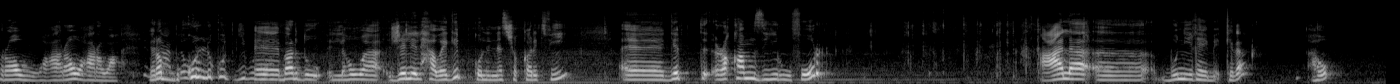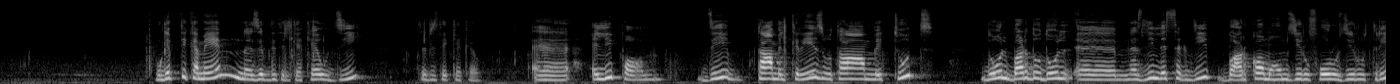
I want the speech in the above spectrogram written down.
روعة روعة روعة. يا رب عندهم؟ كلكم تجيبوا آه برضو اللي هو جل الحواجب كل الناس شكرت فيه. آه جبت رقم 04 على آه بني غامق كده أهو. وجبت كمان زبدة الكاكاو دي زبدة الكاكاو. آه اللي بالم. دي طعم الكريز وطعم التوت. دول برضو دول آه نازلين لسه جديد بأرقامهم 04 و 03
